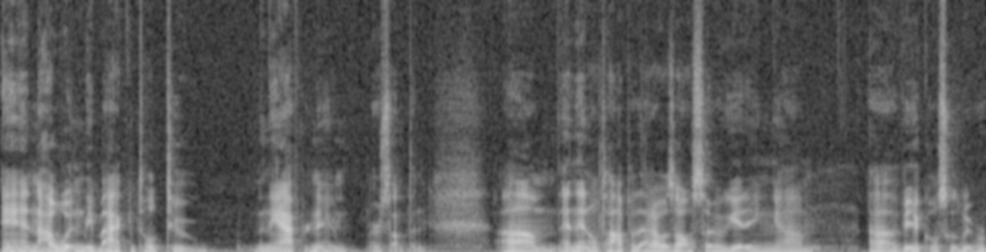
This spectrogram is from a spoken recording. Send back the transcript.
and I wouldn't be back until two in the afternoon or something. Um, and then on top of that, I was also getting um, uh, vehicles because we were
